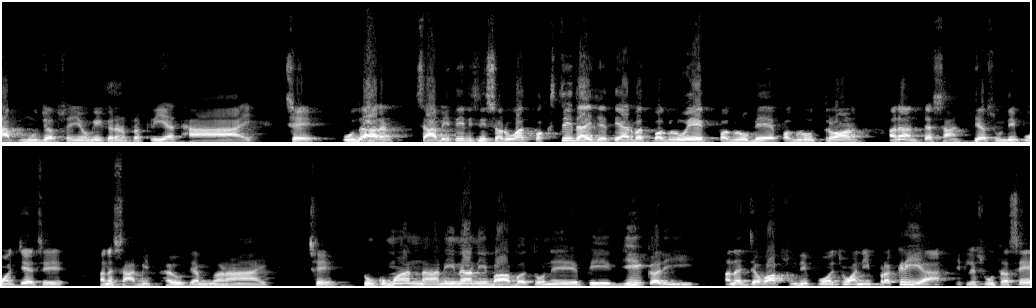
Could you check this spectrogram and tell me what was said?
આ મુજબ સંયોગીકરણ પ્રક્રિયા થાય છે. ઉદાહરણ, સાબિતીની શરૂઆત પક્ષથી થાય છે, ત્યારબાદ પગલું એક, પગલું બે, પગલું ત્રણ અને અંતે સાધ્ય સુધી પહોંચે છે અને સાબિત થયું તેમ ગણાય છે. ટૂંકમાં નાની નાની બાબતોને ભેગી કરી અને જવાબ સુધી પહોંચવાની પ્રક્રિયા એટલે શું થશે?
